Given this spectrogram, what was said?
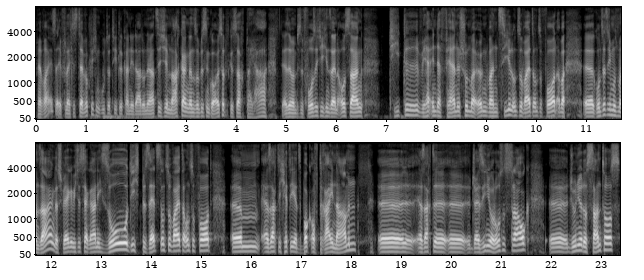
wer weiß, ey, vielleicht ist er wirklich ein guter Titelkandidat. Und er hat sich im Nachgang dann so ein bisschen geäußert und gesagt, naja, der ist immer ein bisschen vorsichtig in seinen Aussagen. Titel wäre in der Ferne schon mal irgendwann ein Ziel und so weiter und so fort. Aber äh, grundsätzlich muss man sagen, das Schwergewicht ist ja gar nicht so dicht besetzt und so weiter und so fort. Ähm, er sagt, ich hätte jetzt Bock auf drei Namen. Äh, er sagte äh, Jairzinho Rosenstrauk, äh, Junior dos Santos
